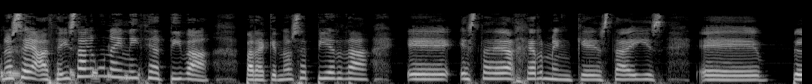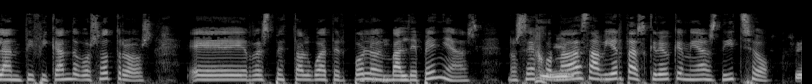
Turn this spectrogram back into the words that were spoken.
no sé, ¿hacéis alguna iniciativa para que no se pierda eh, este germen que estáis eh, plantificando vosotros eh, respecto al waterpolo en Valdepeñas? No sé, jornadas abiertas creo que me has dicho. Sí,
